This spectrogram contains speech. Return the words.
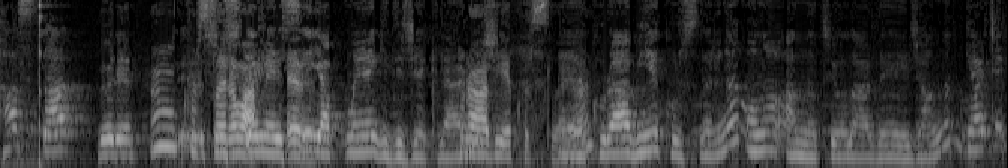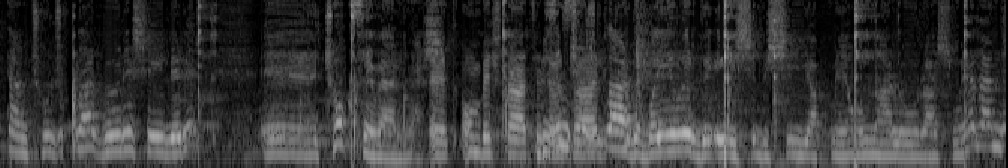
pasta böyle Hı, e, kursları var, süslemesi evet. yapmaya gideceklermiş. Kurabiye kursları. E, kurabiye kurslarına onu anlatıyorlardı heyecanla. Gerçekten çocuklar böyle şeyleri e, çok severler. Evet 15 tatil Bizim özellikle. çocuklar da bayılırdı el işi bir şey yapmaya, onlarla uğraşmaya. Ben de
